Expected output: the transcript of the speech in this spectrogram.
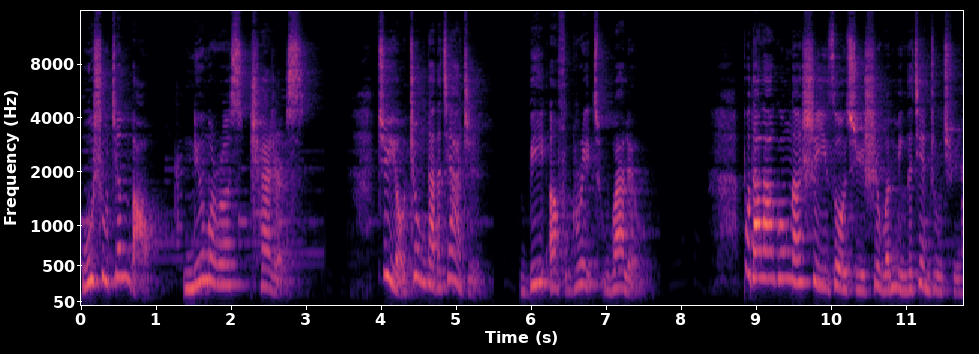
无数珍宝 numerous treasures，具有重大的价值 be of great value。 布达拉宫呢是一座举世闻名的建筑群。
